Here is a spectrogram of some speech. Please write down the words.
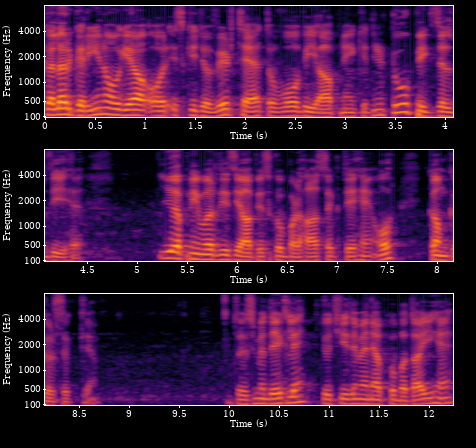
कलर ग्रीन हो गया और इसकी जो विड्थ है तो वो भी आपने कितनी? टू पिक्सल दी है। ये अपनी मर्ज़ी से आप इसको बढ़ा सकते हैं और कम कर सकते हैं। तो इसमें देख लें, जो चीज़ें मैंने आपको बताई हैं,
